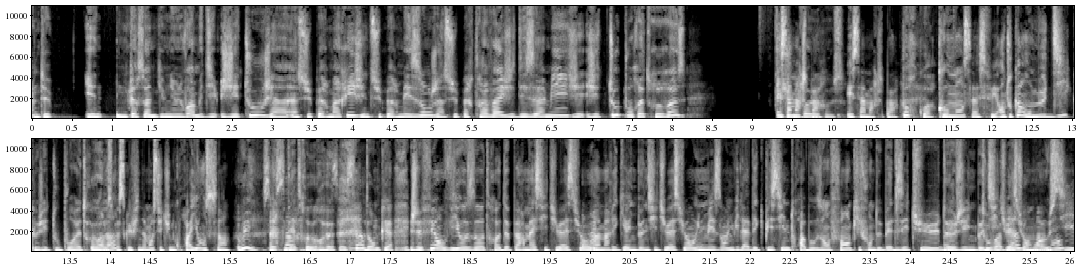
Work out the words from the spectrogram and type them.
De une- une personne qui est venue me voir me dit j'ai tout, j'ai un, super mari, j'ai une super maison, j'ai un super travail, j'ai des amis, j'ai tout pour être heureuse. Et ça marche pas. heureuse. Et ça marche pas. Pourquoi? Comment ça se fait? En tout cas, on me dit que j'ai tout pour être heureuse, Voilà. parce que finalement, c'est une croyance. hein, Oui, c'est ça. D'être heureux. C'est ça. Donc, euh, je fais envie aux autres de par ma situation. Oui. Un mari qui a une bonne situation, une maison, une villa avec piscine, trois beaux enfants qui font de belles études. Oui, J'ai une bonne tout va bien, situation moi aussi.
